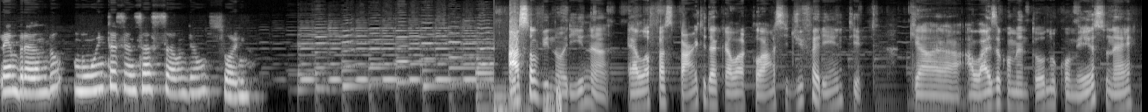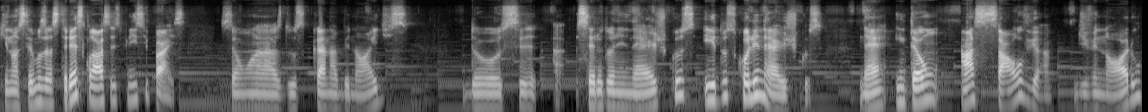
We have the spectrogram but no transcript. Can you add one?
lembrando muito a sensação de um sonho. A salvinorina, ela faz parte daquela classe diferente que a, a Liza comentou no começo, né? Que nós temos as três classes principais. São as dos canabinoides, dos serotoninérgicos e dos colinérgicos, né? Então, a sálvia de vinoro,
